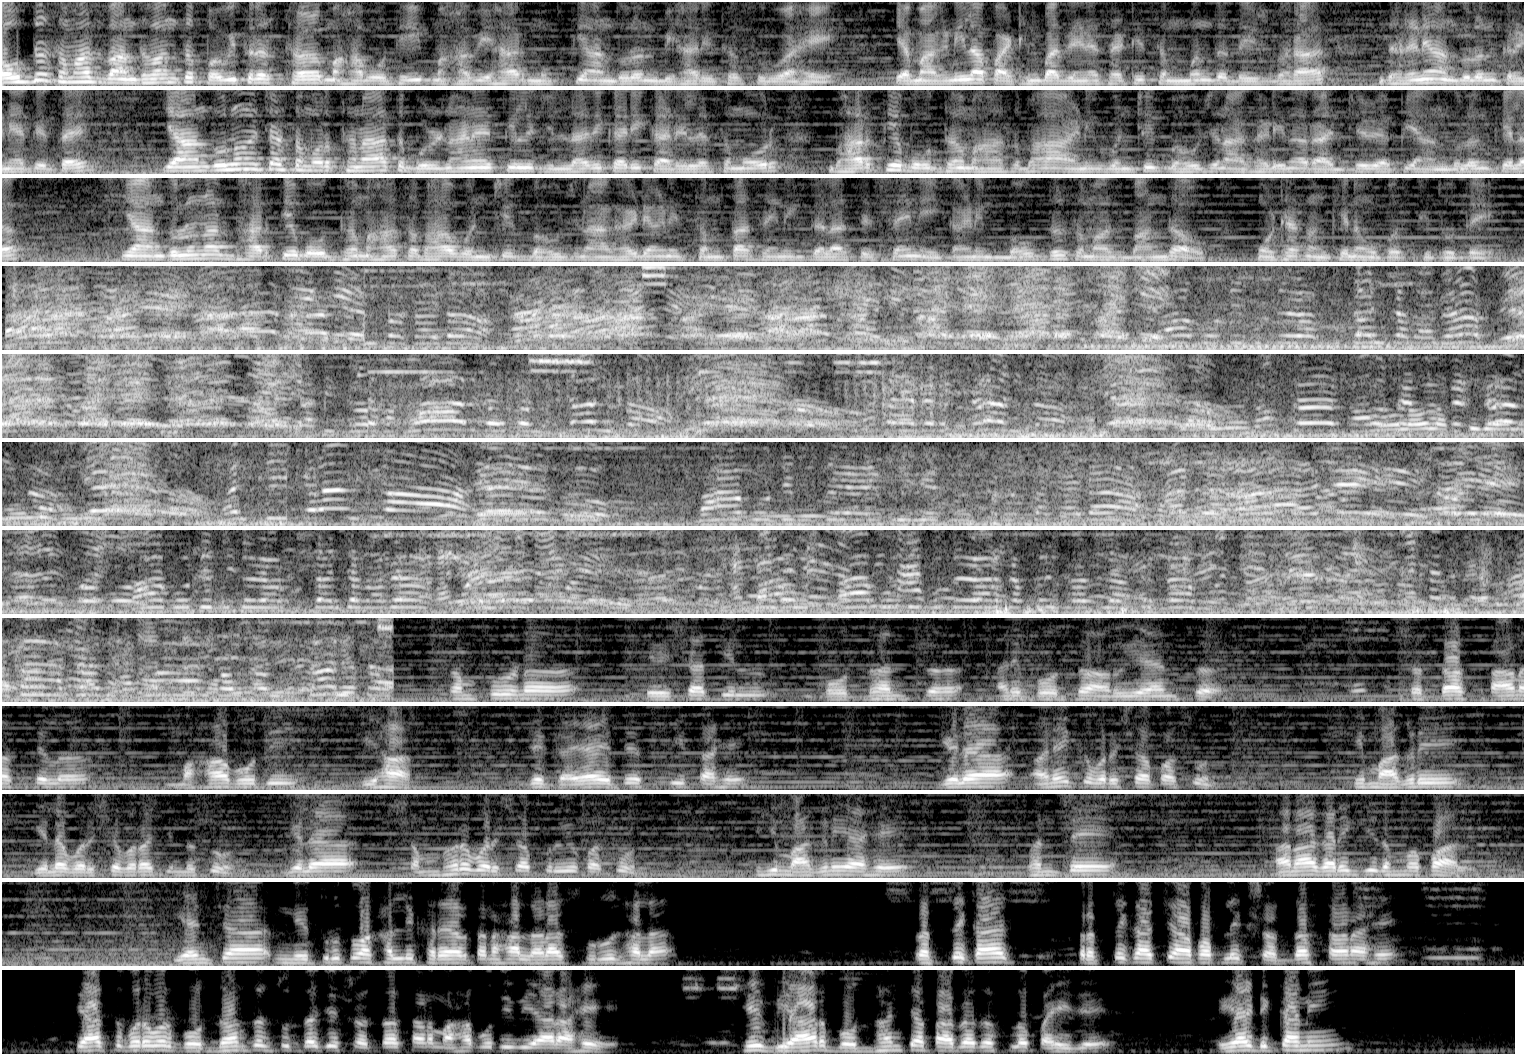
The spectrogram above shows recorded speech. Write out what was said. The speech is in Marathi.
बौद्ध समाज बांधवांचं पवित्र स्थळ महाबोधी महाविहार मुक्ती आंदोलन बिहार इथं सुरू आहे. या मागणीला पाठिंबा देण्यासाठी संबंध देशभरात धरणे आंदोलन करण्यात येत आहे. या आंदोलनाच्या समर्थनात बुलढाण्यातील जिल्हाधिकारी कार्यालयासमोर भारतीय बौद्ध महासभा आणि वंचित बहुजन आघाडीनं राज्यव्यापी आंदोलन केलं. या आंदोलनात भारतीय बौद्ध महासभा वंचित बहुजन आघाडी आणि समता सैनिक दलाचे सैनिक आणि बौद्ध समाज बांधव मोठ्या संख्येनं उपस्थित होते तुमचा कायदा हा मोठी बुद्ध बुद्धांच्या ताब्यात भगवान आंबेडकरांचा डॉक्टर बाबासाहेब आंबेडकरांचा वंचितकरांचा महाबोधी बुद्ध या निमित्त कायदा महाबोधी बुद्ध बुद्धांच्या ताब्यात महाबोधी बुद्ध परिसरातल्या आता भगवान गौतम बुद्धांचा संपूर्ण देशातील बौद्धांचं आणि बौद्ध अनुयायांचं श्रद्धास्थान असलेलं महाबोधी विहार जे गया येथे स्थित आहे. गेल्या अनेक वर्षापासून ही मागणी गेल्या वर्षभराची नसून गेल्या शंभर वर्षापूर्वीपासून ही मागणी आहे. भंते अनागारिकजी धम्मपाल यांच्या नेतृत्वाखाली खऱ्या अर्थानं हा लढा सुरू झाला. प्रत्येकाच प्रत्येकाचे आपापले एक श्रद्धास्थान आहे. त्याचबरोबर बौद्धांचं सुद्धा जे श्रद्धास्थान महाबोधी विहार आहे हे विहार बौद्धांच्या ताब्यात असलं पाहिजे. या ठिकाणी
